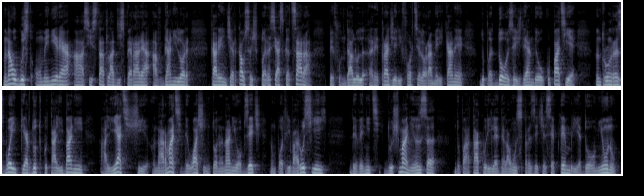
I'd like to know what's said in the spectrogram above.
În august, omenirea a asistat la disperarea afganilor care încercau să-și părăsească țara pe fundalul retragerii forțelor americane după 20 de ani de ocupație, într-un război pierdut cu talibanii, aliați și înarmați de Washington în anii 80 împotriva Rusiei, deveniți dușmani însă după atacurile de la 11 septembrie 2001.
